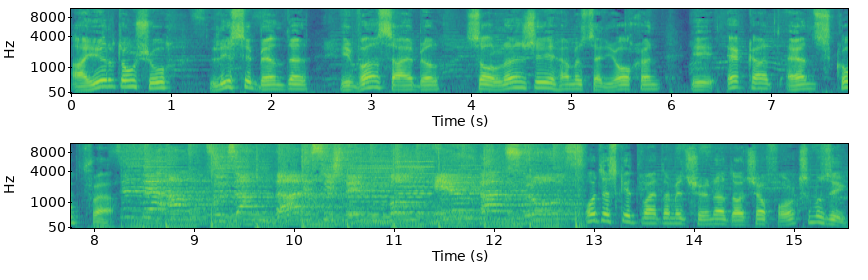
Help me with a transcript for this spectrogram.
Ayrton Schur, Lice Bender, Ivan Seibel, Solange Hamster-Jochen e Eckhard Ernst Kupfer. Weiter mit schöner deutscher Volksmusik.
